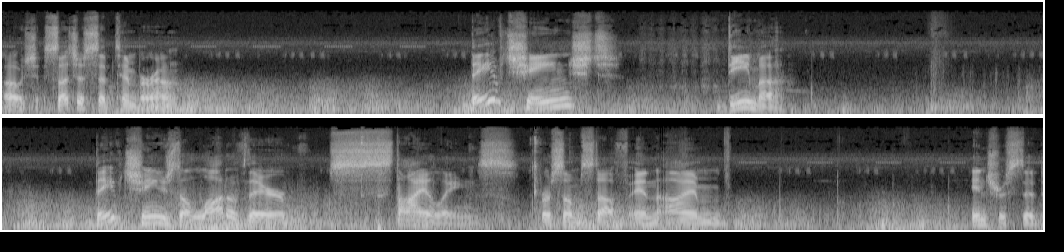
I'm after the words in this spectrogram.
oh, such a September, huh? They've changed Dima. They've changed a lot of their stylings for some stuff, and I'm interested.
